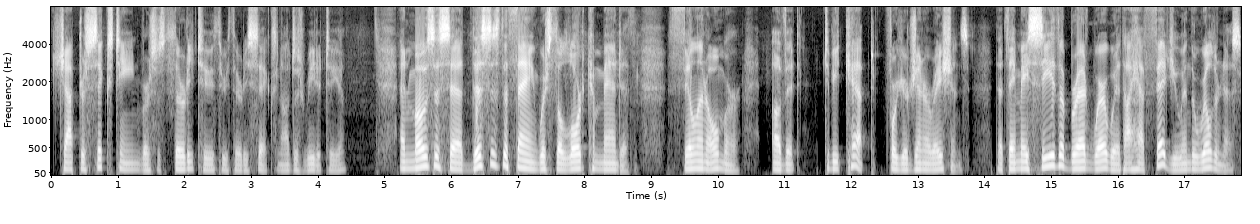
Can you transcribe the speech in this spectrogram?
chapter 16, verses 32 through 36, and I'll just read it to you. And Moses said, This is the thing which the Lord commandeth, fill an omer of it to be kept for your generations, that they may see the bread wherewith I have fed you in the wilderness,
